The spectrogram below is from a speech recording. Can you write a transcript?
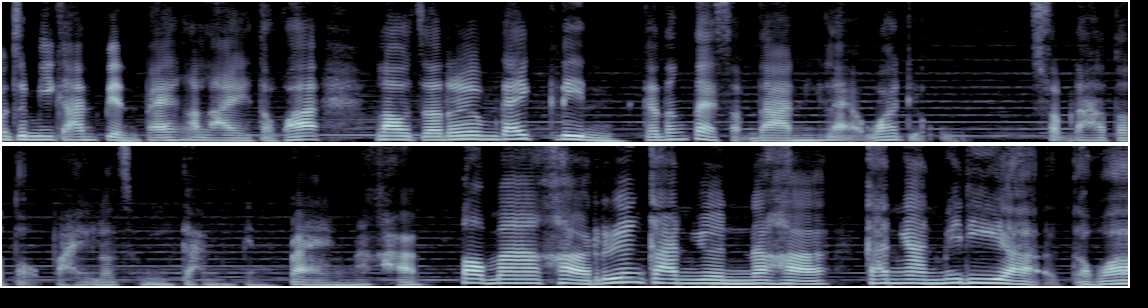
มันจะมีการเปลี่ยนแปลงอะไร แต่ว่าเราจะเริ่มได้กลิ่นกันตั้งแต่สัปดาห์นี้แหละว่าเดี๋ยวสัปดาห์ต่อๆไปเราจะมีการเปลี่ยนแปลงนะคะ ต่อมาค่ะเรื่องการเงินนะคะ การงานไม่ดีอะแต่ว่า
